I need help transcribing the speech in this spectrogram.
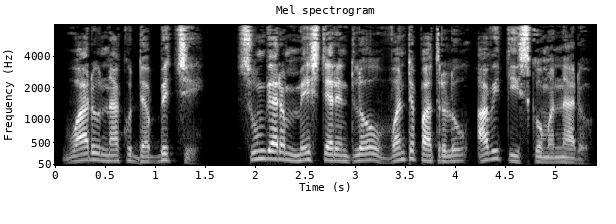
వారు నాకు డబ్బిచ్చి శృంగారం మేస్టారెంట్లో వంట పాత్రలు అవి తీసుకోమన్నాడు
